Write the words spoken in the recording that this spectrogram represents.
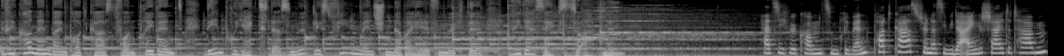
Willkommen beim Podcast von Prevent, dem Projekt, das möglichst vielen Menschen dabei helfen möchte, wieder selbst zu atmen. Herzlich willkommen zum Prevent Podcast. Schön, dass Sie wieder eingeschaltet haben.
